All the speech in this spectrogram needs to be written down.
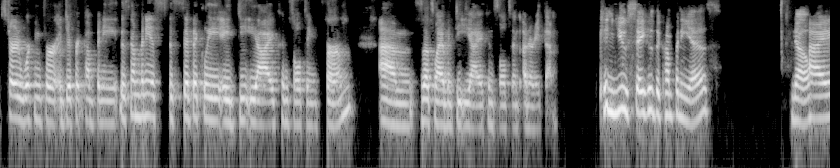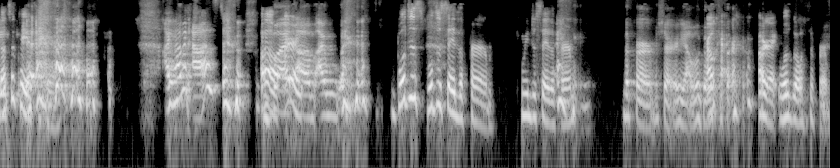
started working for a different company. This company is specifically a DEI consulting firm. Um, so that's why I'm a DEI consultant underneath them. Can you say who the company is? No, I, that's okay. I haven't asked, oh, but right. um, I we'll just we'll just say the firm. Can we just say the firm? The firm, sure. Yeah, we'll go okay. with the firm. All right, we'll go with the firm.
